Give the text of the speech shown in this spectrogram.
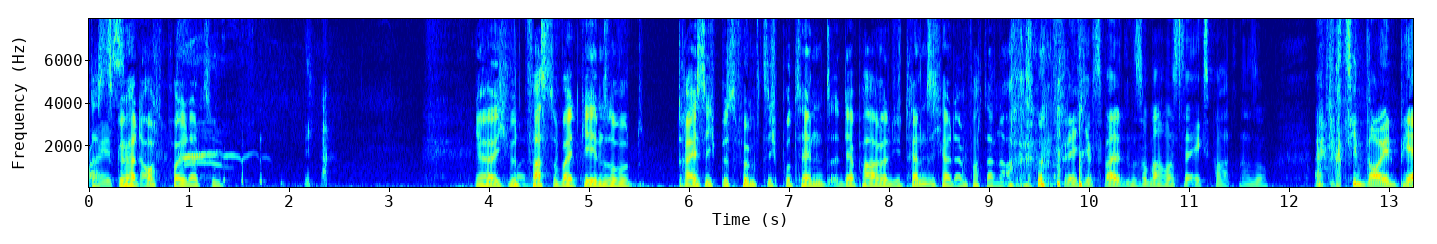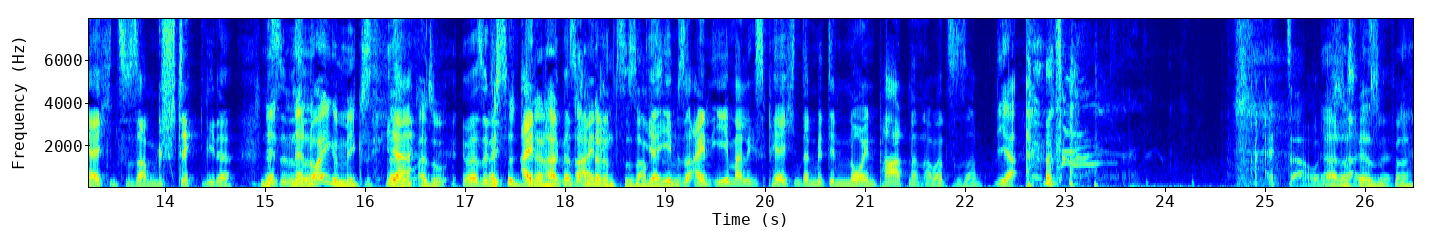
das gehört auch voll dazu. Ja. ich würde fast so weit gehen, so 30 bis 50 Prozent der Paare, die trennen sich halt einfach danach. Vielleicht gibt es bald ein Sommerhaus der Ex-Partner. So. Einfach die neuen Pärchen zusammengesteckt wieder. Ne, ne, so- neu gemixt. Also, Ja, also immer so weißt die- du, die ein- dann halt mit so ein- anderen zusammen Ja, sind. eben so ein ehemaliges Pärchen, dann mit den neuen Partnern aber zusammen. Ja, Alter, ohne ja das wäre super.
